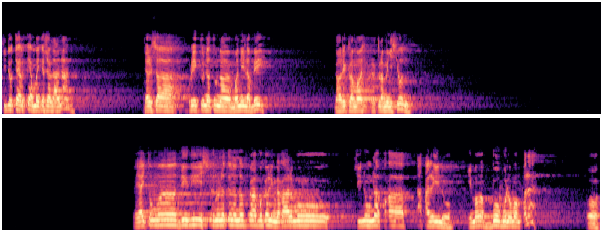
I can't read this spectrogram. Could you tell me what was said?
si Duterte ang may kasalanan. Dahil sa proyekto na ito na Manila Bay, na reklama, reklamation. Kaya itong mga uh, DDS, ano na ito na nagmagaling, nakala mo sinong napaka-tatalino, yung mga bobo naman pala. Oh,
